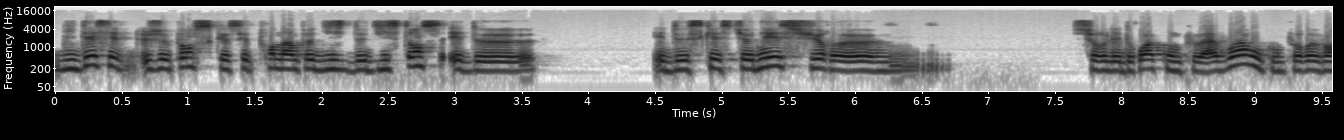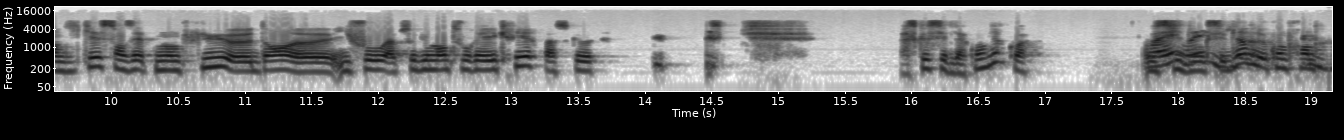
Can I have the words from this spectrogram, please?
l'idée, c'est, je pense que c'est de prendre un peu de distance et de, et de se questionner sur, euh, sur les droits qu'on peut avoir ou qu'on peut revendiquer sans être non plus euh, dans, euh, il faut absolument tout réécrire parce que parce que c'est de la combien, quoi. Aussi, ouais, donc c'est bien de le comprendre.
